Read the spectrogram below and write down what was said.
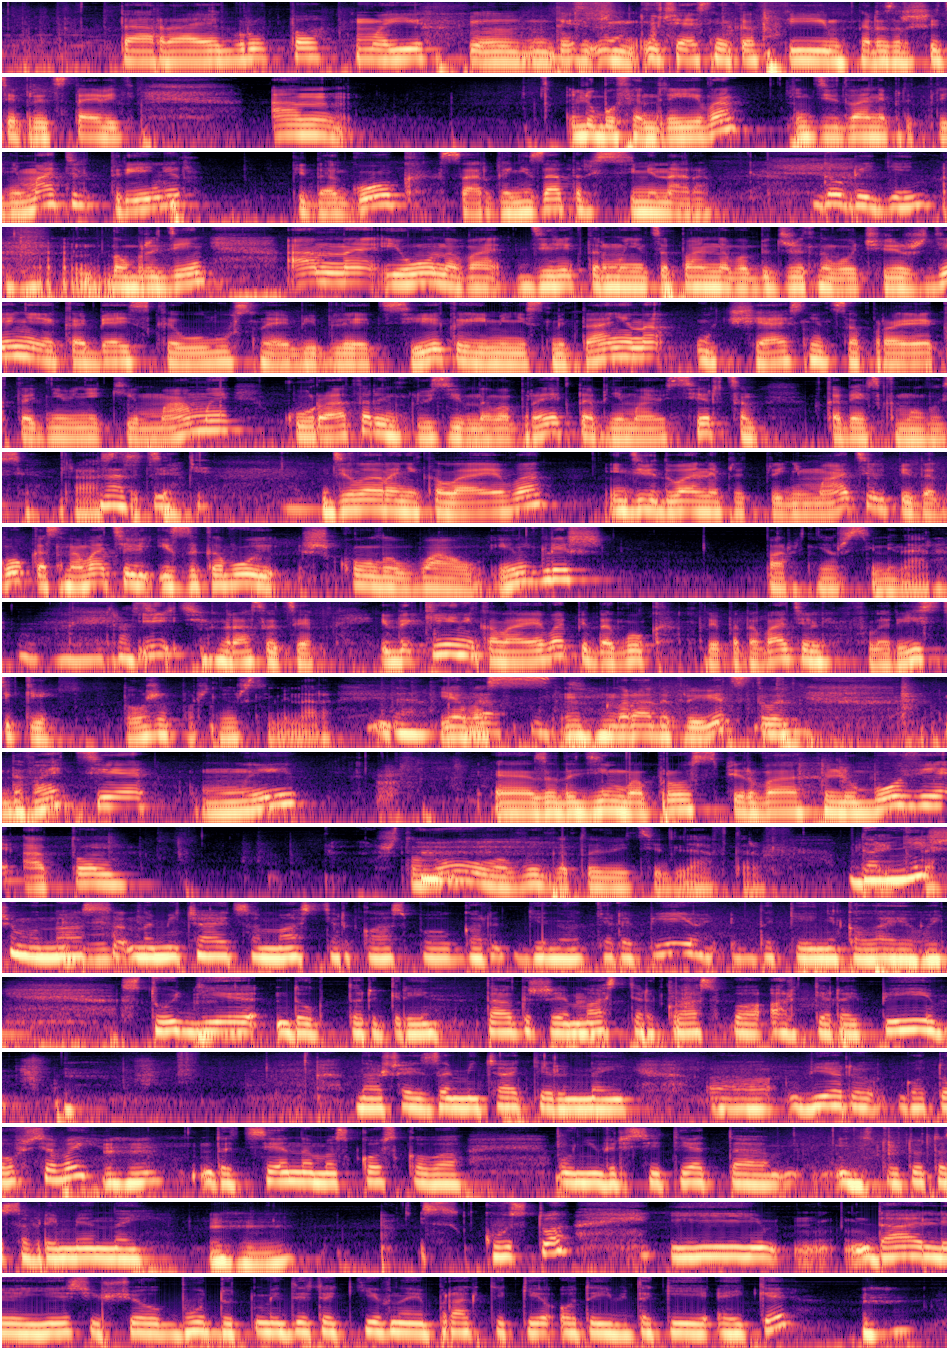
вторая группа моих э, участников, и разрешите представить. Любовь Андреева, индивидуальный предприниматель, тренер – педагог, соорганизатор семинара. Добрый день. Добрый день. Анна Ионова, директор муниципального бюджетного учреждения Кобяйская улусная библиотека имени Сметанина, участница проекта «Дневники мамы», куратор инклюзивного проекта «Обнимаю сердцем» в Кобяйском улусе. Здравствуйте. Здравствуйте. Дилара Николаева, индивидуальный предприниматель, педагог, основатель языковой школы Wow English – партнер семинара. Здравствуйте. И, здравствуйте. Евдокия Николаева, педагог, преподаватель флористики, тоже партнер семинара. Да, Я вас рада приветствовать. Давайте мы э, зададим вопрос сперва Любови о том, что нового вы готовите для авторов. В дальнейшем у нас угу. намечается мастер-класс по гардинотерапии Евдокии Николаевой студии доктор Грин. Также мастер-класс по арт-терапии нашей замечательной э, Веры Готовсевой, угу. доцента Московского университета Института современной угу. искусства. И далее есть еще будут медитативные практики от Евдокии Эйке. Угу.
